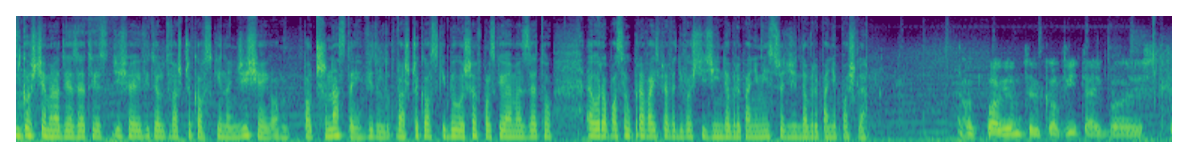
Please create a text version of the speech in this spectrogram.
Gościem Radia Z jest dzisiaj Witold Waszczykowski. No dzisiaj o, po 13. Witold Waszczykowski, były szef polskiego MSZ-u, europoseł Prawa i Sprawiedliwości. Dzień dobry panie ministrze, dzień dobry panie pośle. Odpowiem tylko witaj, bo jest,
